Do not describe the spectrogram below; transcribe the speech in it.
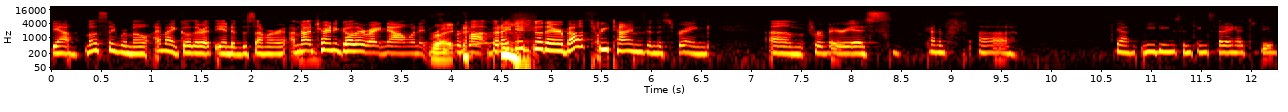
yeah, mostly remote. I might go there at the end of the summer. I'm not trying to go there right now when it's Right. super hot, but I did go there about three times in the spring um, for various kind of uh, yeah meetings and things that I had to do.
